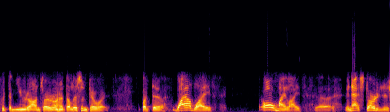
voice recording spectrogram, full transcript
put the mute on so I don't have to listen to it. But the wildlife, all my life, uh, and that started as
